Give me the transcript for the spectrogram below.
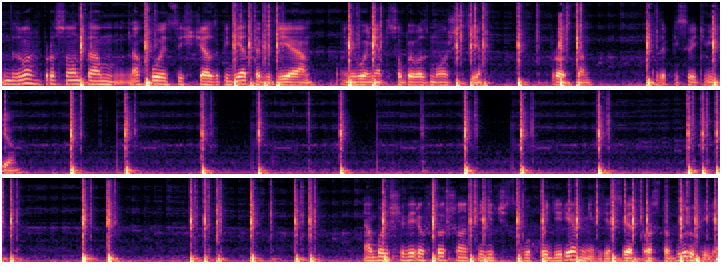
Возможно, просто он там находится сейчас где-то, где у него нет особой возможности просто записывать видео. Я больше верю в то, что он сидит сейчас в глухой деревне, где свет просто вырубили.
